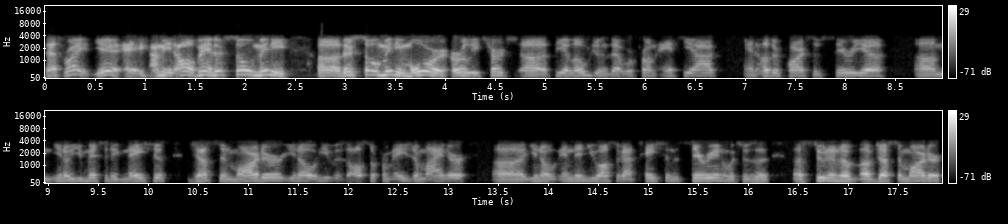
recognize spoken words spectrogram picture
That's right. Yeah. I mean, oh man, there's so many. Uh, there's so many more early church uh, theologians that were from Antioch and other parts of Syria um, you know, you mentioned Ignatius, Justin Martyr. You know, he was also from Asia Minor. Uh, you know, and then you also got Tatian the Syrian, which was a, a student of, of Justin Martyr.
